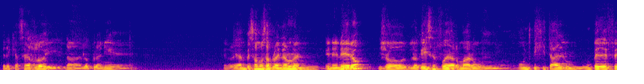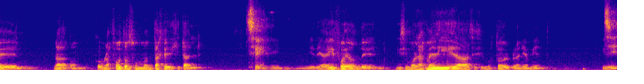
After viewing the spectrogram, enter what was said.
tenés que hacerlo y nada, lo planeé. En realidad empezamos a planearlo en, enero y yo lo que hice fue armar un, digital, un, PDF, nada, con, con unas fotos, un montaje digital. Sí. Y, de ahí fue donde hicimos las medidas, hicimos todo el planeamiento. Y sí,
